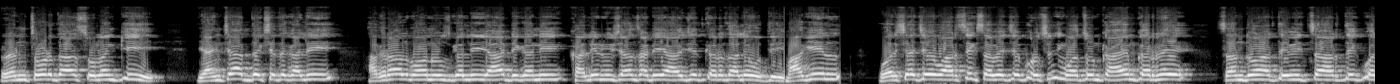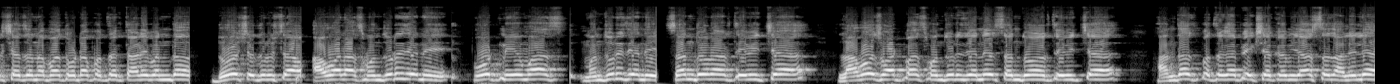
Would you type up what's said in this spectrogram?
रणछोडदास सोलंकी यांच्या अध्यक्षतेखाली अग्रवाल भवन उसगली या ठिकाणी खालील विषयांसाठी आयोजित करत आले होते. मागील वर्षाचे वार्षिक सभेचे प्रोसिडिंग वाचून कायम करणे सन दोन हजार तेवीसचा आर्थिक वर्षाचा नफा तोटा पत्रक ताळेबंद दोषदृश्य अहवालास मंजुरी देणे पोट नियमास मंजुरी देणे सन दोन हजार तेवीसच्या लाभांश वाटपास मंजुरी देणे सन दोन हजार तेवीसच्या अंदाजपत्रकापेक्षा कमी जास्त झालेल्या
